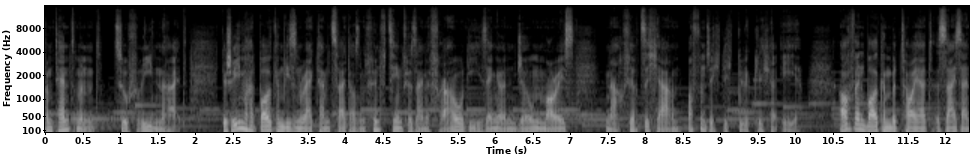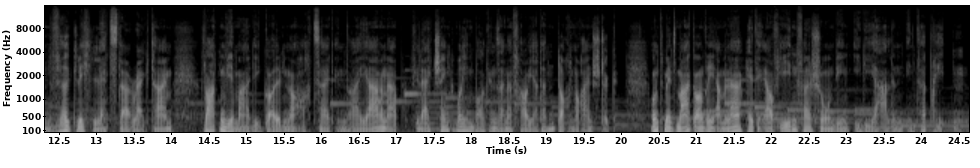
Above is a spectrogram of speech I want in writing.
Contentment, Zufriedenheit. Geschrieben hat Bolcom diesen Ragtime 2015 für seine Frau, die Sängerin Joan Morris, nach 40 Jahren offensichtlich glücklicher Ehe. Auch wenn Bolcom beteuert, es sei sein wirklich letzter Ragtime, warten wir mal die goldene Hochzeit in drei Jahren ab. Vielleicht schenkt William Bolcom seiner Frau ja dann doch noch ein Stück. Und mit Marc-André Amelin hätte er auf jeden Fall schon den idealen Interpreten.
